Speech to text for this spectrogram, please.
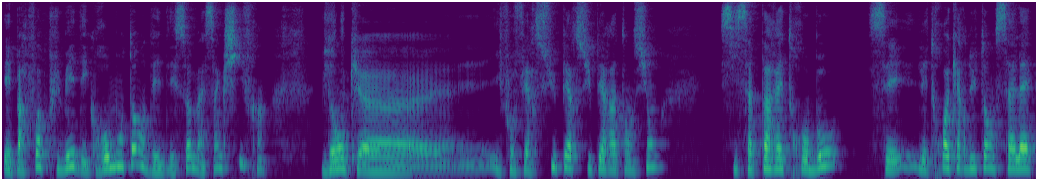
et parfois plumer des gros montants, des, sommes à cinq chiffres. Hein. Donc, euh, il faut faire super, super attention. Si ça paraît trop beau, c'est les trois quarts du temps, ça l'est.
